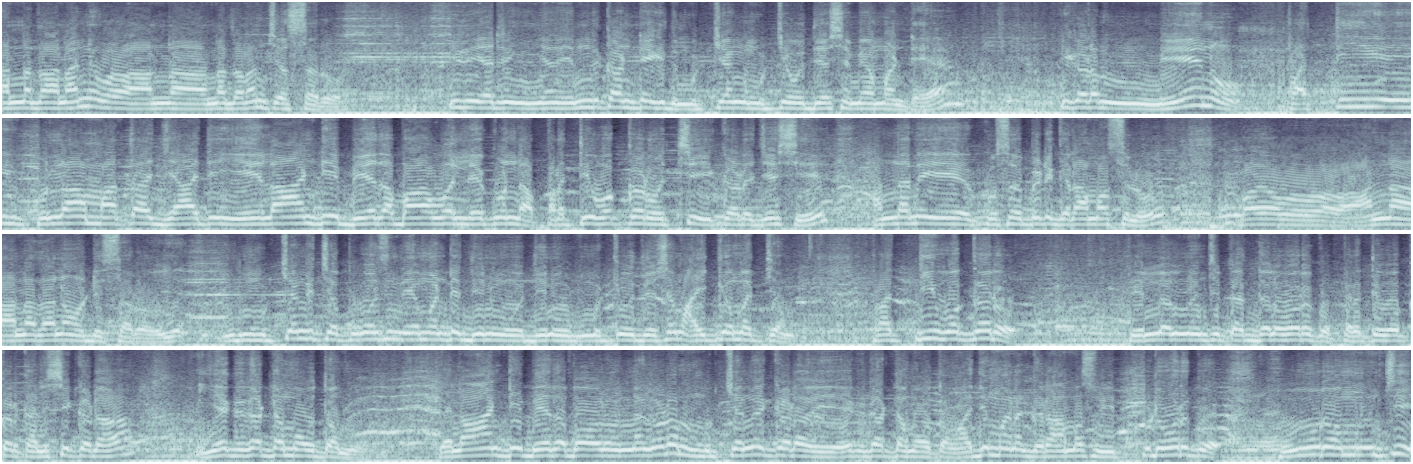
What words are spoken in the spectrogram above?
అన్నదానాన్ని అన్న అన్నదానం చేస్తారు. ఇది ఎందుకంటే ఇది ముఖ్యంగా ముఖ్య ఉద్దేశం ఏమంటే ఇక్కడ మెయిన్ ప్రతి కుల మత జాతి ఎలాంటి భేదభావం లేకుండా ప్రతి ఒక్కరు వచ్చి ఇక్కడ చేసి అందరినీ కూర్చోబెట్టి గ్రామస్తులు అన్న అన్నదానం వడ్డిస్తారు. ముఖ్యంగా చెప్పుకోవాల్సింది ఏమంటే దీని దీని ముఖ్య ఉద్దేశం ఐకమత్యం. ప్రతి ఒక్కరు పిల్లల నుంచి పెద్దల వరకు ప్రతి ఒక్కరు కలిసి ఇక్కడ ఏకగట్టం అవుతాము. ఎలాంటి భేదభావాలు ఉన్నా కూడా ముఖ్యంగా ఇక్కడ ఏకగట్టం అవుతాం. అది మన గ్రామస్తులు ఇప్పటి వరకు పూర్వం నుంచి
